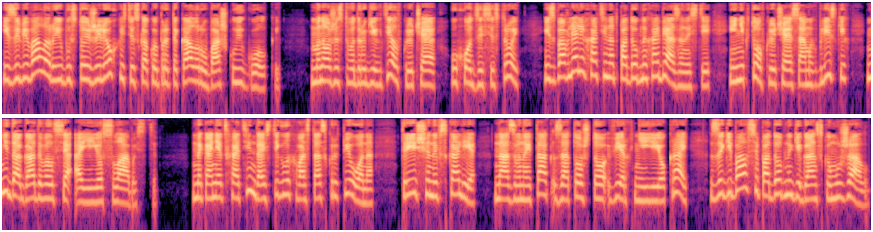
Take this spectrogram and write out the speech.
и забивала рыбу с той же легкостью, с какой протыкала рубашку иголкой. Множество других дел, включая уход за сестрой, избавляли Хатин от подобных обязанностей, и никто, включая самых близких, не догадывался о ее слабости. Наконец Хатин достигла хвоста скорпиона, трещины в скале, названной так за то, что верхний ее край загибался подобно гигантскому жалу.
